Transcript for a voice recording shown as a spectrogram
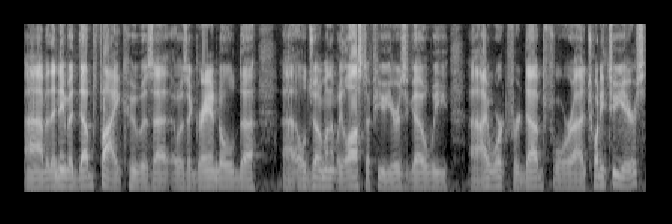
uh, by the name of Dub Fike, who was a was a grand old uh, uh, old gentleman that we lost a few years ago. We uh, I worked for Dub for uh, 22 years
